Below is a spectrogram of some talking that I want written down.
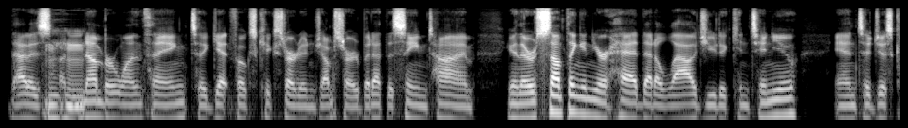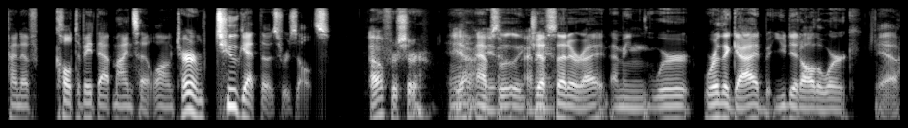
That is a Mhm. number one thing to get folks kickstarted and jumpstarted. But at the same time, you know, there was something in your head that allowed you to continue and to just kind of cultivate that mindset long term to get those results. oh, for sure. Yeah, Yeah, Absolutely. I Jeff mean, said it right. I mean, we're we're the guide, but you did all the work. Yeah.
